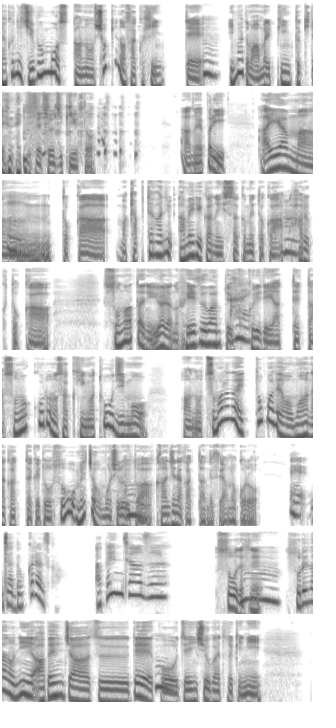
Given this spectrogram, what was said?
逆に自分も、あの、初期の作品って、うん、今でもあんまりピンと来てないんですよ、正直言うと。あの、やっぱり、アイアンマンとか、うん、まあ、キャプテンアメリカの一作目とか、うん、ハルクとか、そのあたりにいわゆるあのフェーズ1というくくりでやってた、はい、その頃の作品は当時も、あの、つまらないとまでは思わなかったけど、そうめちゃ面白いとは感じなかったんですよ、うん、あの頃。え、じゃあどっからですか？アベンジャーズ？そうですね。それなのに、アベンジャーズで、こう、全員集合やった時に、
